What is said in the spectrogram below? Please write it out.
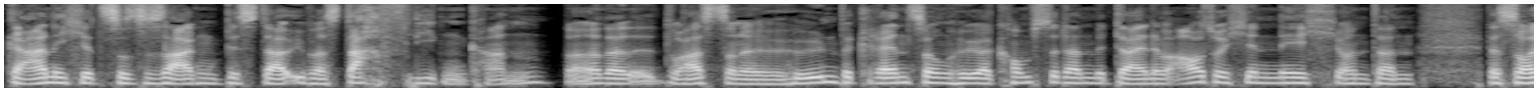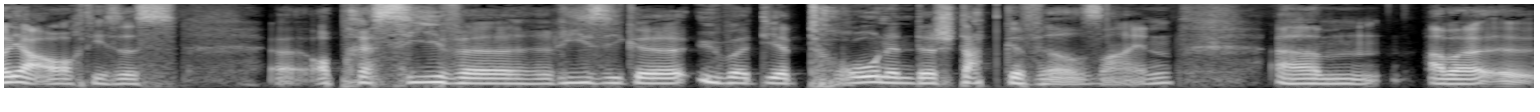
gar nicht jetzt sozusagen bis da übers Dach fliegen kann. Du hast so eine Höhenbegrenzung, höher kommst du dann mit deinem Autochen nicht und dann, das soll ja auch dieses äh, oppressive, riesige, über dir thronende Stadtgewirr sein. Ähm, aber äh,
